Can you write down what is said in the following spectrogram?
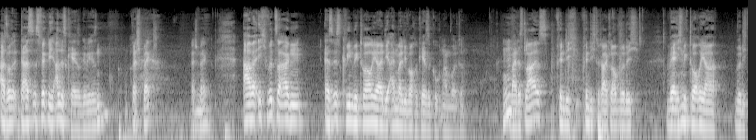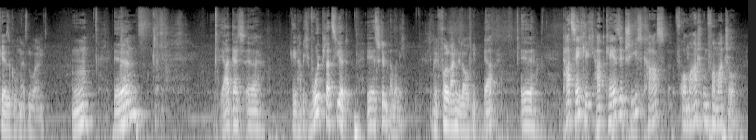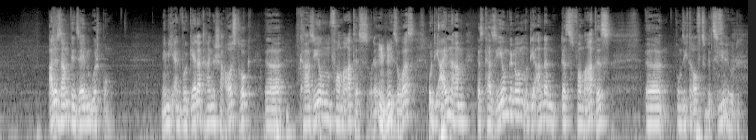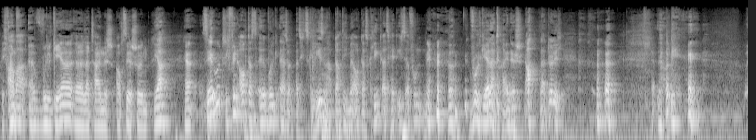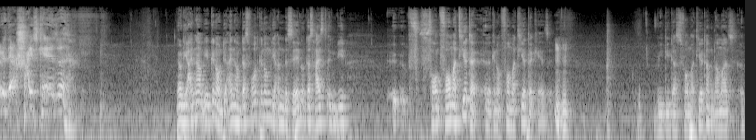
Also, das ist wirklich alles Käse gewesen. Respekt. Respekt. Aber ich würde sagen, es ist Queen Victoria, die einmal die Woche Käsekuchen haben wollte. Hm? Weil das klar ist, finde ich, find ich total glaubwürdig. Wäre ich hm. Victoria, würde ich Käsekuchen essen wollen. Hm. Ähm, ja, das, äh, den habe ich wohl platziert. Es stimmt aber nicht. Bin voll reingelaufen. Ja. Äh, tatsächlich hat Käse, Cheese, Cars, Fromage und Formaggio allesamt denselben Ursprung. Nämlich ein vulgärlateinischer Ausdruck, äh, Caseum Formatis oder irgendwie mhm. sowas. Und die einen haben das Caseum genommen und die anderen das Formatis, äh, um sich darauf zu beziehen. Sehr gut. Ich fand Aber, äh, vulgär äh, lateinisch auch sehr schön. Ja. Ja, sehr gut. Ich finde auch, dass, äh, also als ich es gelesen habe, dachte ich mir auch, das klingt, als hätte ich es erfunden. Ja. vulgär lateinisch. Ja, natürlich. Der Scheißkäse. Ja, und die einen haben genau, die einen haben das Wort genommen, die anderen dasselbe und das heißt irgendwie äh, formatierter, äh, genau, formatierter Käse. Mhm. Wie die das formatiert haben damals. Äh,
